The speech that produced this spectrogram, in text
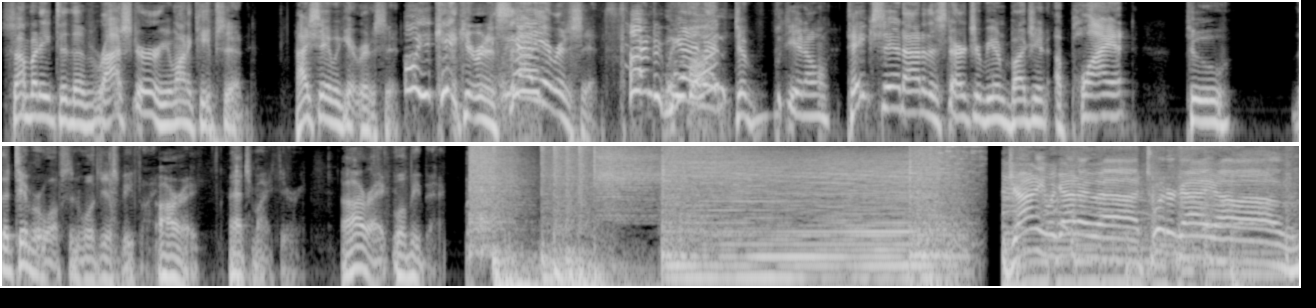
somebody to the roster, or you want to keep Sid? I say we get rid of Sid. oh, you can't get rid of We Sid. gotta get rid of Sid. It's time to We move got on. to, you know, take Sid out of the Star Tribune budget, apply it to the Timberwolves, and we'll just be fine. All right. That's my theory. All right, we'll be back. Johnny, we got a uh, Twitter guy uh,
